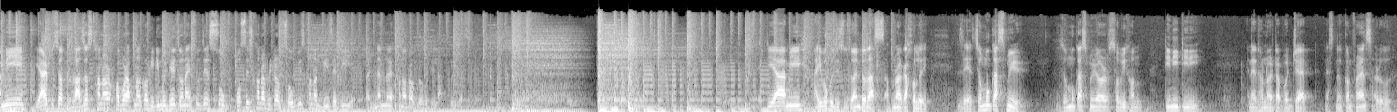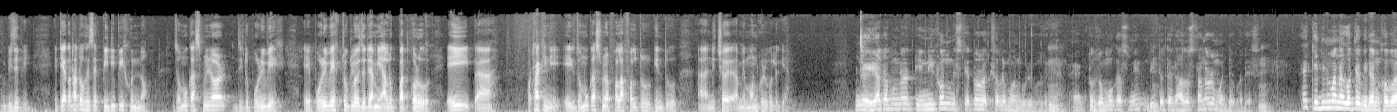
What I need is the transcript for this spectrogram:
আমি ইয়াৰ পিছত ৰাজস্থানৰ খবৰ আপোনালোকক ইতিমধ্যেই জনাইছোঁ যে চৌ পঁচিছখনৰ ভিতৰত চৌবিছখনত বিজেপি অন্যান্য এখনত অগ্ৰগতি লাভ কৰি আছে। এতিয়া আমি আহিব খুজিছোঁ জয়ন্ত দাস আপোনাৰ কাষলৈ যে জম্মু কাশ্মীৰ জম্মু কাশ্মীৰৰ ছবিখন তিনি তিনি এনেধৰণৰ এটা পৰ্যায়ত নেশ্যনেল কনফাৰেন্স আৰু বিজেপি। এতিয়া কথাটো হৈছে পি ডি পি শূন্য। জম্মু কাশ্মীৰৰ যিটো পৰিৱেশ এই পৰিৱেশটোক লৈ যদি আমি আলোকপাত কৰোঁ এই কথাখিনি এই জম্মু কাশ্মীৰৰ ফলাফলটো কিন্তু নিশ্চয় আমি মন কৰিবলগীয়া। ইয়াত আপোনাৰ তিনিখন ষ্টেটৰ একচুৱেলি মন কৰিবলগীয়া। একটো জম্মু কাশ্মীৰ দ্বিতীয়তে ৰাজস্থান আৰু মধ্যপ্ৰদেশ। এই কেইদিনমান আগতে বিধানসভা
